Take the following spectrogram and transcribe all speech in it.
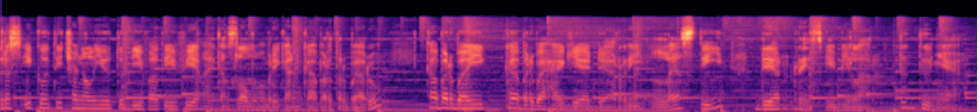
terus ikuti channel Youtube Diva TV yang akan selalu memberikan kabar terbaru, kabar baik, kabar bahagia dari Lesti dan Rizky Bilar tentunya.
